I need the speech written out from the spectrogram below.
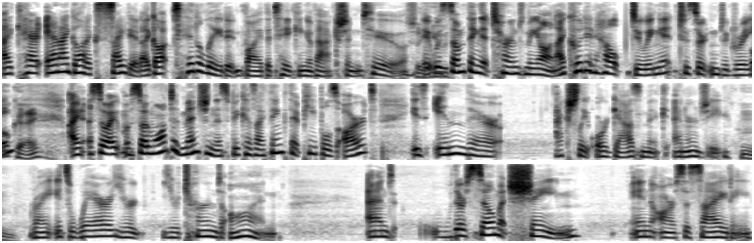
I cared, and I got excited. I got titillated by the taking of action too. So it was something that turned me on. I couldn't help doing it to a certain degree. Okay. I, so I so I want to mention this because I think that people's art is in their actually orgasmic energy, Hmm. right? It's where you're you're turned on, and there's so much shame in our society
